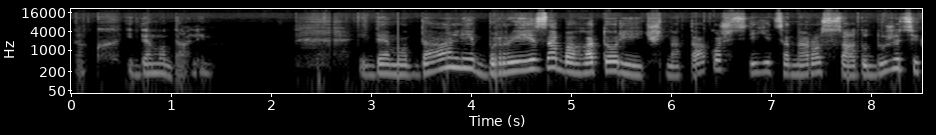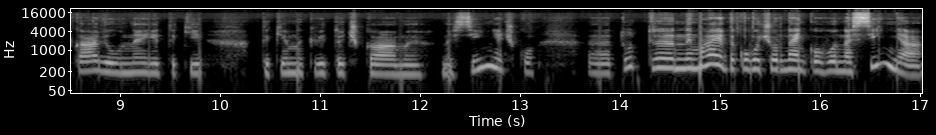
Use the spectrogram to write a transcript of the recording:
Так, ідемо далі. Йдемо далі. Бриза багаторічна, також сіється на розсаду. Дуже цікаві у неї такі, такими квіточками насіннячко. Е, Тут е, немає такого чорненького насіння,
